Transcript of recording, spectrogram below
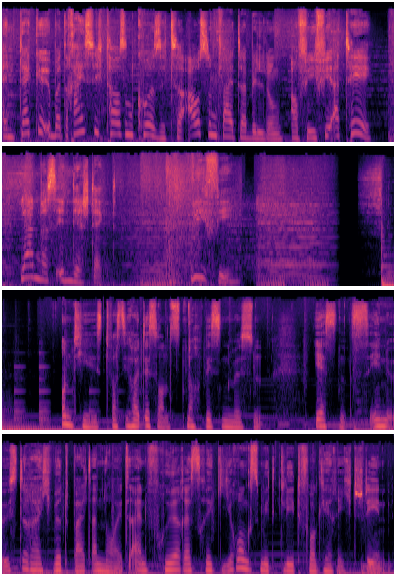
Entdecke über 30.000 Kurse zur Aus- und Weiterbildung auf wifi.at. Lern, was in dir steckt. Wifi. Und hier ist, was Sie heute sonst noch wissen müssen. Erstens, in Österreich wird bald erneut ein früheres Regierungsmitglied vor Gericht stehen.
